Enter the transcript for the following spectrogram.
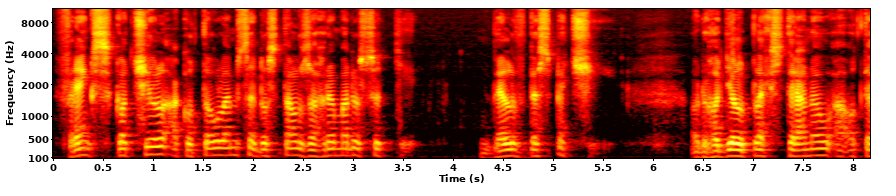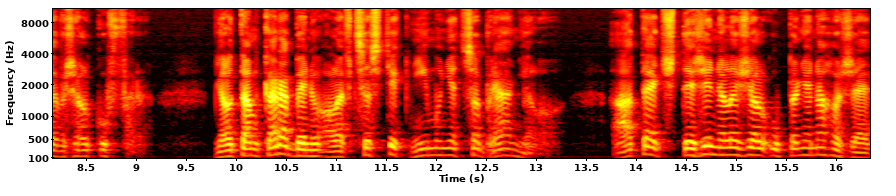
Frank skočil a kotoulem se dostal za hromadu soti. Byl v bezpečí. Odhodil plech stranou a otevřel kufr. Měl tam karabinu, ale v cestě k nímu něco bránilo. AT-4 neležel úplně nahoře,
